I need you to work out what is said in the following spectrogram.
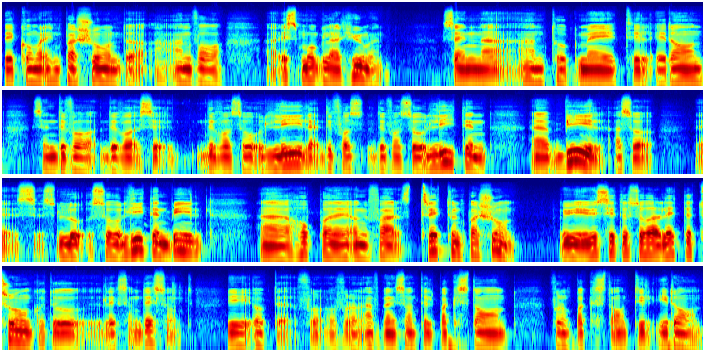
det kommer en person, där han var Eh, uh, smuggler human. Sen uh, han tog mig till Iran. Sen det var, det var, så, det var så lila, det var, det var så liten eh, bil, alltså eh, så, så liten bil uh, hoppade ungefär 13 personer. Vi, vi sitter så här lite trångt och liksom det är sånt. Vi åkte från, från Afghanistan till Pakistan, från Pakistan till Iran.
